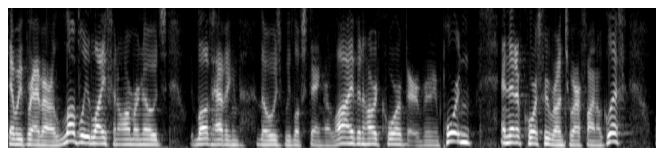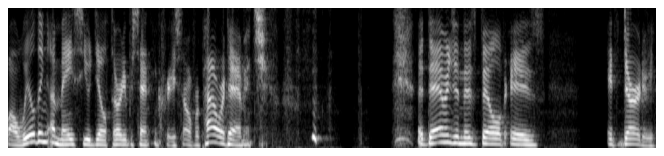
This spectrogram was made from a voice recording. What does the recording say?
Then we grab our lovely life and armor nodes. We love having those. We love staying alive in hardcore. Very, very important. And then, of course, we run to our final glyph. While wielding a mace, you deal 30% increased overpower damage. the damage in this build is... It's dirty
